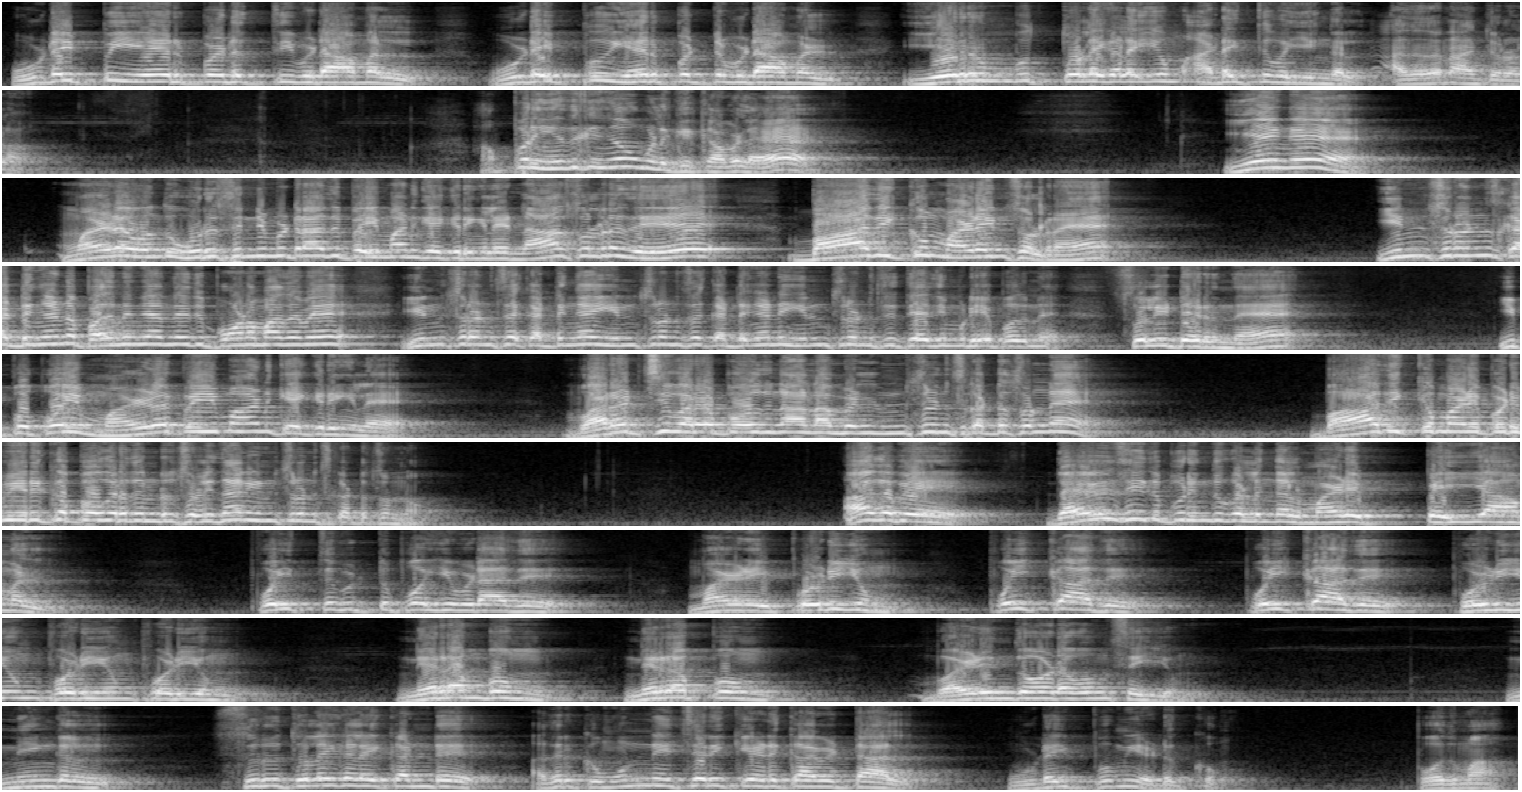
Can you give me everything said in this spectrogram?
உடைப்பு ஏற்படுத்தி விடாமல் உடைப்பு ஏற்பட்டு விடாமல் எறும்பு துளைகளையும் அடைத்து வையுங்கள். அதை தான் நான் சொல்லலாம். அப்புறம் எதுக்குங்க உங்களுக்கு கவலை? ஏங்க மழை வந்து ஒரு சென்டிமீட்டராவது பெய்யுமான்னு கேட்குறீங்களே நான் சொல்றது பாதிக்கும் மழைன்னு சொல்றேன். இன்சூரன்ஸ் கட்டுங்கன்னு பதினஞ்சாம் தேதி போன மாதமே இன்சூரன்ஸை கட்டுங்க இன்சூரன்ஸை கட்டுங்கன்னு இன்சூரன்ஸ் தேதி முடிய போகுதுன்னு சொல்லிட்டு இருந்தேன். இப்போ போய் மழை பெய்யுமான்னு கேட்குறீங்களே வறட்சி வரப்போகுதுன்னா நம்ம இன்சூரன்ஸ் கட்ட சொன்னேன். பாதிக்கும் மழைப்படிவு இருக்க போகிறது என்று சொல்லி தான் இன்சூரன்ஸ் கட்ட சொன்னோம். ஆகவே தயவு செய்து புரிந்து கொள்ளுங்கள் மழை பெய்யாமல் பொய்த்து விட்டு போய்விடாது. மழை பொழியும் பொய்க்காது. பொய்க்காது. பொழியும் பொழியும் பொழியும். நிரம்பும் நிரப்பும் வழிந்தோடவும் செய்யும். நீங்கள் சிறு துளைகளை கண்டு அதற்கு முன்னெச்சரிக்கை எடுக்காவிட்டால் உடைப்பும் எடுக்கும். போதுமா?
